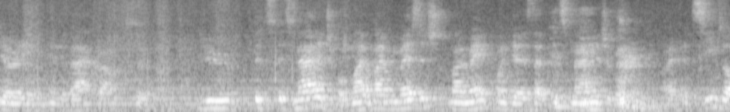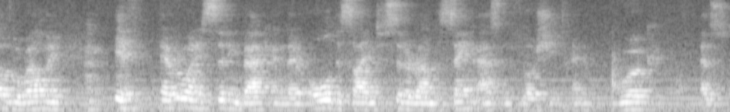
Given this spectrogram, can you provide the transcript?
here in, in the background. So you, it's, it's manageable. My, my message, my main point here is that it's manageable. Right? It seems overwhelming if everyone is sitting back and they're all deciding to sit around the same Aspen flow sheet and work as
